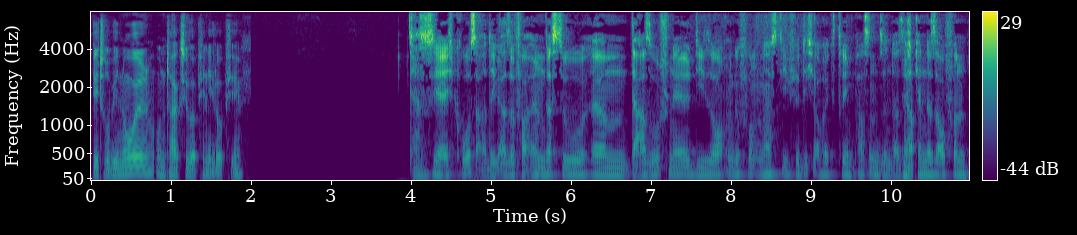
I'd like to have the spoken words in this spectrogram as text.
Betrubinol und tagsüber Penelope. Das ist ja echt großartig. Also vor allem, dass du ähm, da so schnell die Sorten gefunden hast, die für dich auch extrem passend sind. Also ja. ich kenne das auch von,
